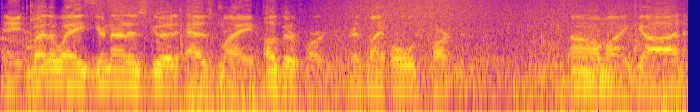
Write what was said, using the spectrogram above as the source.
Hey, by the way, you're not as good as my other partner, as my old partner. Oh my god.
